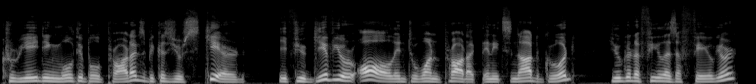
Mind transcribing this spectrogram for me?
creating multiple products because you're scared. If you give your all into one product and it's not good, you're going to feel as a failure.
